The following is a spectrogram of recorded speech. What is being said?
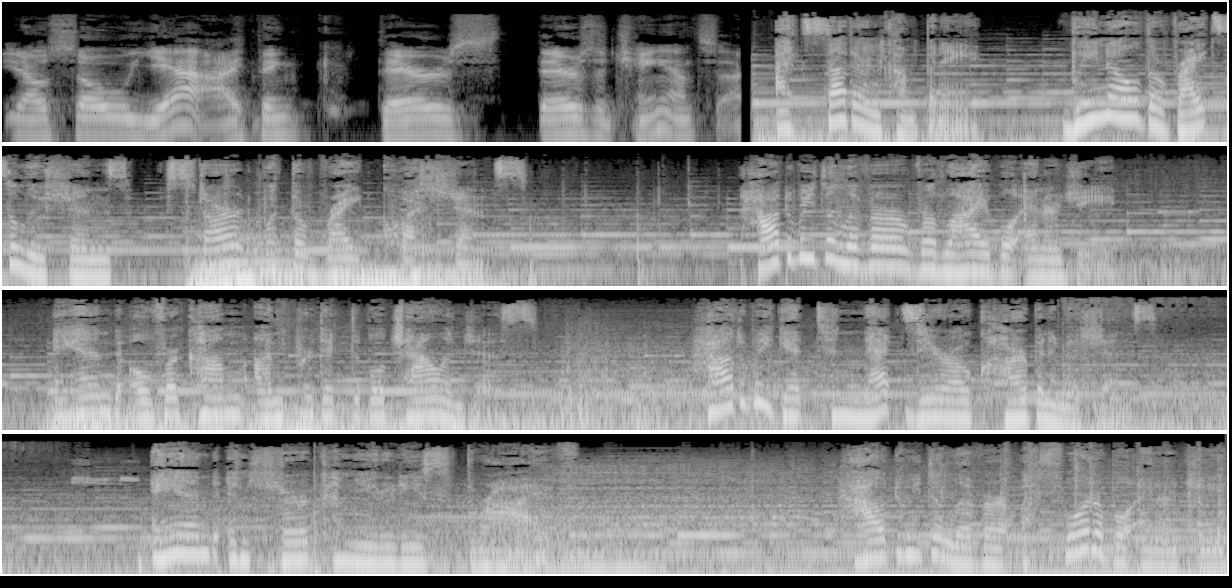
you know, so yeah, I think there's there's a chance. Southern Company, we know the right solutions start with the right questions. How do we deliver reliable energy and overcome unpredictable challenges? How do we get to net zero carbon emissions and ensure communities thrive? How do we deliver affordable energy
